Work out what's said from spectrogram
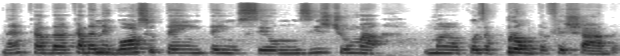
né? Cada, cada uhum. negócio tem, tem o seu, não existe uma, uma coisa pronta, fechada.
